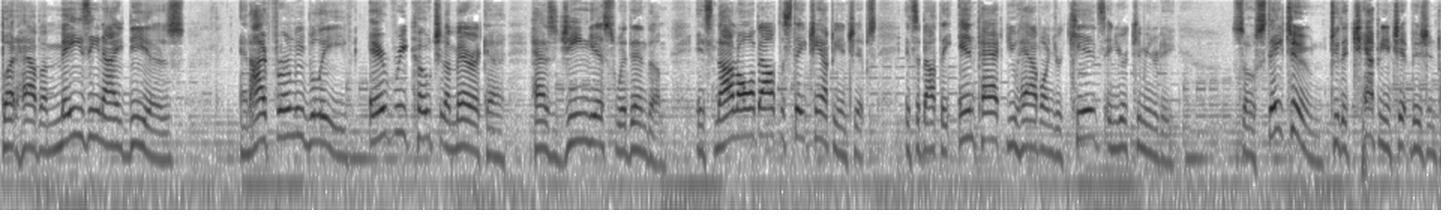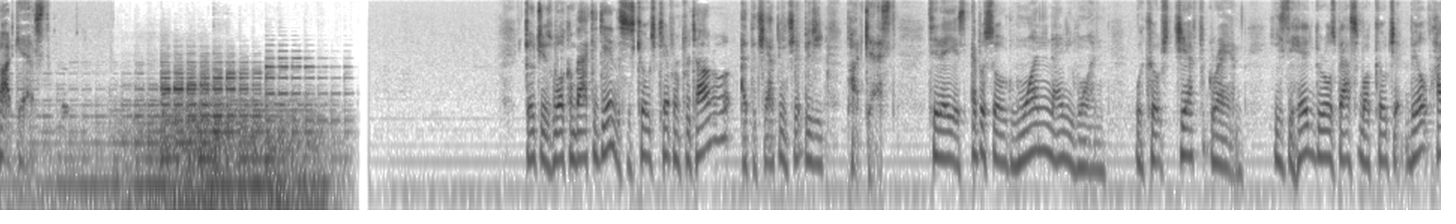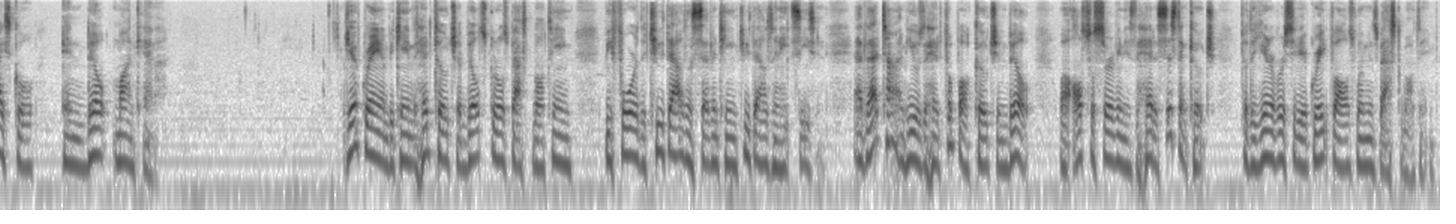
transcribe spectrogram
but have amazing ideas. And I firmly believe every coach in America has genius within them. It's not all about the state championships, it's about the impact you have on your kids and your community. So stay tuned to the Championship Vision podcast. Coaches, welcome back again. This is Coach Kevin Furtado at the Championship Vision podcast. Today is episode 191 with Coach Jeff Graham. He's the head girls basketball coach at Belt High School in Belt, Montana. Jeff Graham became the head coach of Belt's girls basketball team before the 2017 2008 season. At that time, he was the head football coach in Belt while also serving as the head assistant coach for the University of Great Falls women's basketball team.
